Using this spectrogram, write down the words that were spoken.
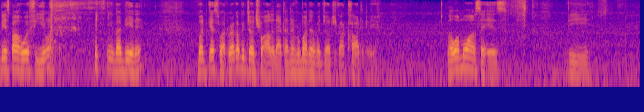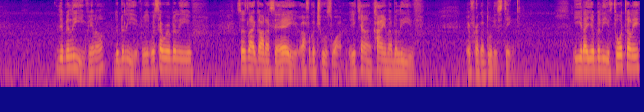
based on how we feel in that day. There. But guess what? We're gonna be judged for all of that, and everybody will judge accordingly. But what more I say is the the believe, you know, the believe. We, we say we believe. So it's like God I say, hey, I forgot choose one. You can't kind of believe if we're gonna do this thing. Either you believe totally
